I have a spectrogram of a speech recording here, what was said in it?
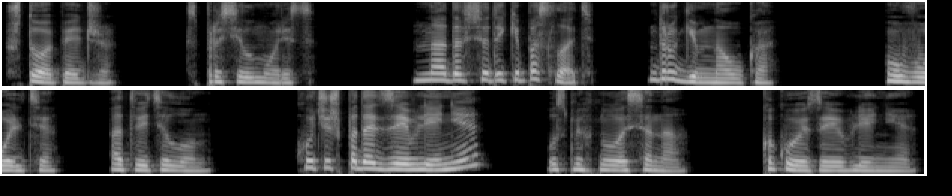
Что опять же? спросил Морис. Надо все-таки послать. Другим наука. Увольте, ответил он. Хочешь подать заявление? усмехнулась она. Какое заявление?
